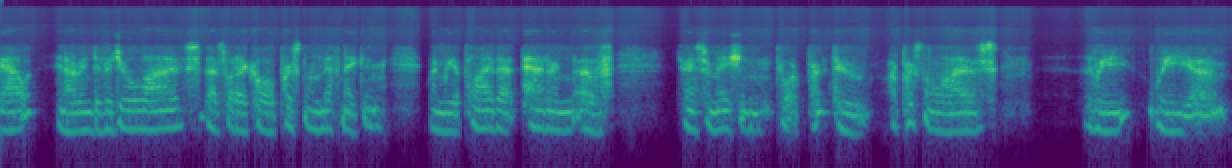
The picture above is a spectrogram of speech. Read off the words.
out in our individual lives. That's what I call personal myth making. When we apply that pattern of transformation to our to our personal lives, we we um,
